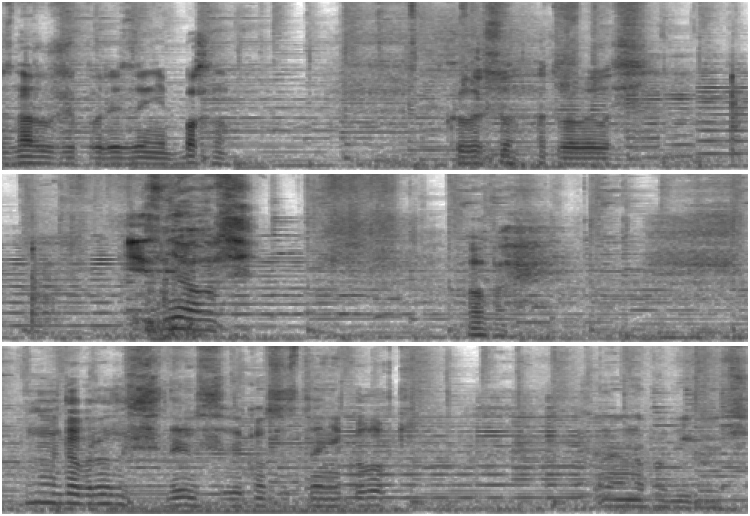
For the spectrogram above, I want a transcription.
Знаружи по резині бахнув, колесо отвалилось. І знялось. Опа. Ну і добрались, дивимося в якому состоянии колодки. Ще, наверное, побігають.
